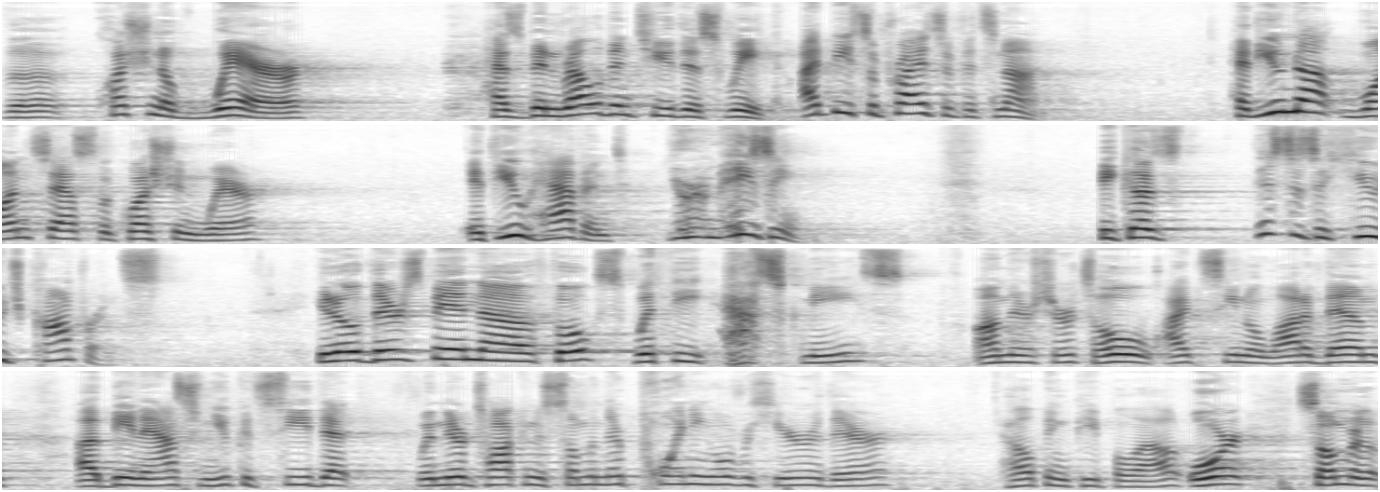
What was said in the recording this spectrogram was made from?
the question of where has been relevant to you this week. I'd be surprised if it's not. Have you not once asked the question where? If you haven't, you're amazing. Because this is a huge conference. You know, there's been uh, folks with the Ask Me's on their shirts. Oh, I've seen a lot of them uh, being asked, and you could see that when they're talking to someone, they're pointing over here or there, helping people out. Or some are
